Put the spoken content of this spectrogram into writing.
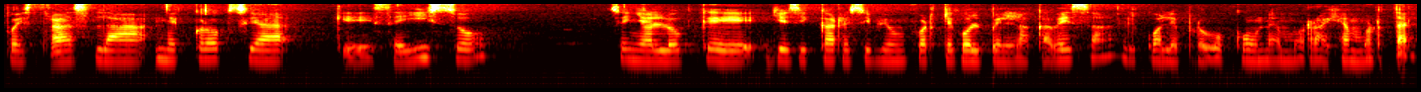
pues tras la necropsia que se hizo, señaló que Jessica recibió un fuerte golpe en la cabeza, el cual le provocó una hemorragia mortal.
